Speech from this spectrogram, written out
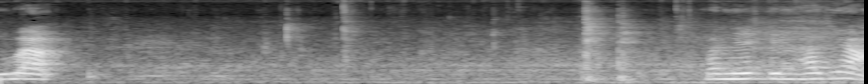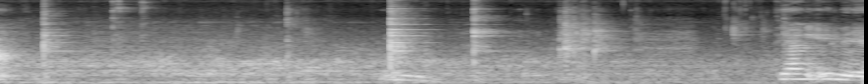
ถือว่าวันนี้กินข้าวเที่ยงอืมเที่ยงอีหลี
